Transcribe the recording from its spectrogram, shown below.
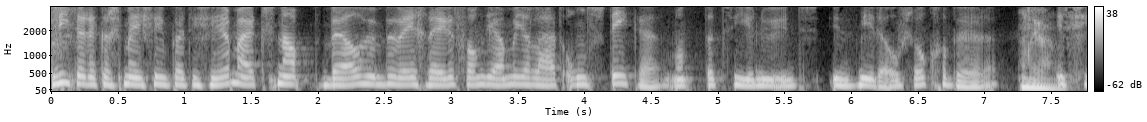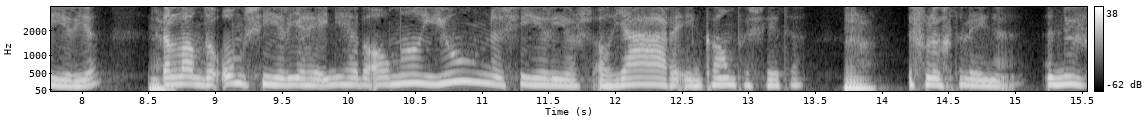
Niet dat ik er mee sympathiseer, maar ik snap wel hun beweegreden van... ja, maar je laat ons stikken. Want dat zie je nu in, in het Midden-Oosten ook gebeuren. In Syrië. De landen om Syrië heen, die hebben al miljoenen Syriërs... al jaren in kampen zitten. Ja. De vluchtelingen. En nu,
